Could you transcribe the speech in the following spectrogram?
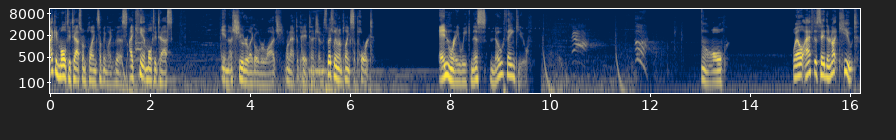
I can multitask when playing something like this. I can't multitask in a shooter like Overwatch when I have to pay attention, especially when I'm playing support. N-ray weakness, no thank you. Oh. Well, I have to say they're not cute,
